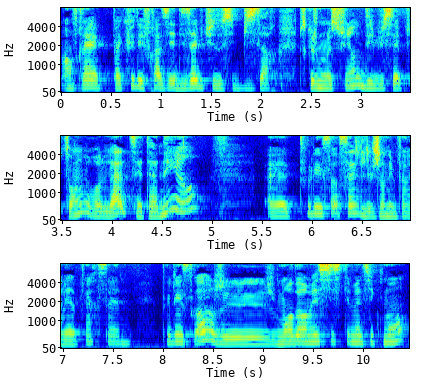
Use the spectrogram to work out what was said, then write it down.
en vrai, pas que des phrases, il y a des habitudes aussi bizarres. Parce que je me souviens, début septembre, là, de cette année, hein, euh, tous les soirs, ça j'en ai parlé à personne. Tous les soirs, je, je m'endormais systématiquement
